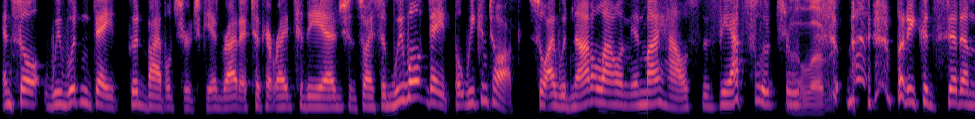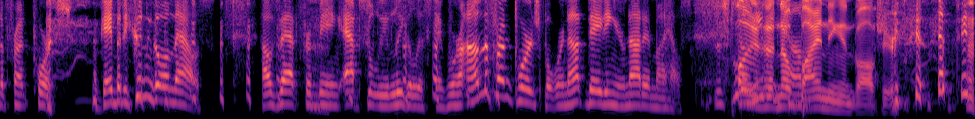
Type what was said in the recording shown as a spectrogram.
And so we wouldn't date. Good Bible church kid, right? I took it right to the edge. And so I said, We won't date, but we can talk. So I would not allow him in my house. This is the absolute truth. I love it. but he could sit on the front porch. Okay. But he couldn't go in the house. How's that for being absolutely legalistic? We're on the front porch, but we're not dating. You're not in my house. Just as long so as there's no come. binding involved here.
